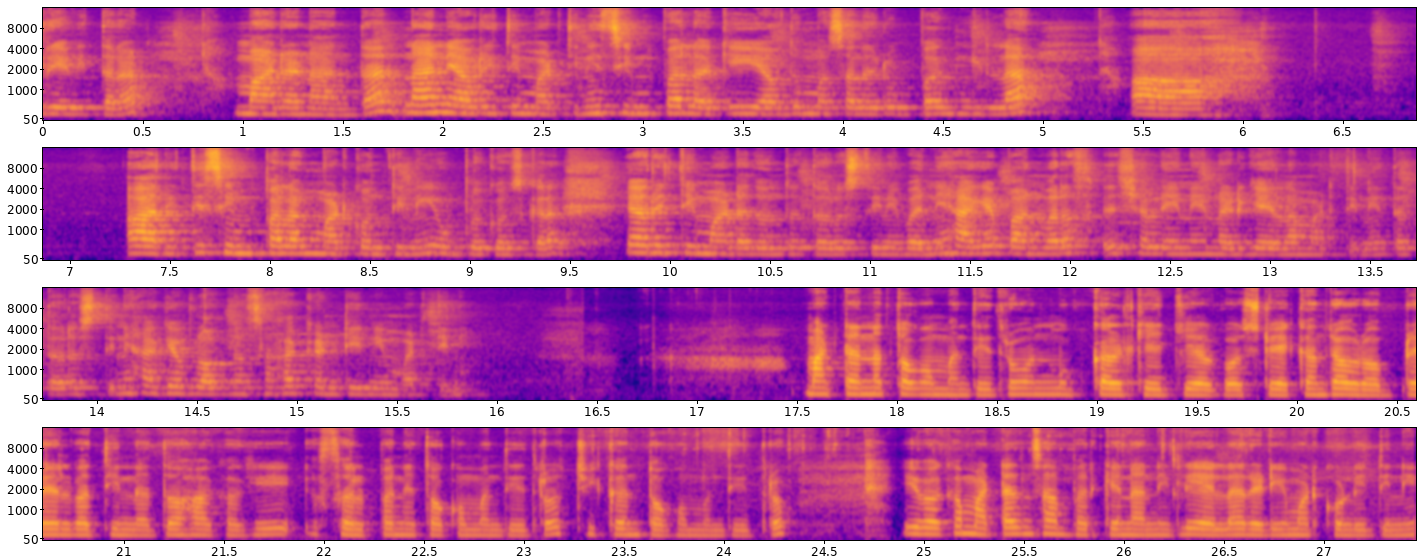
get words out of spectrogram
ಗ್ರೇವಿ ಥರ ಮಾಡೋಣ ಅಂತ. ನಾನು ಯಾವ ರೀತಿ ಮಾಡ್ತೀನಿ? ಸಿಂಪಲ್ಲಾಗಿ ಯಾವುದು ಮಸಾಲೆ ರುಬ್ಬಂಗಿಲ್ಲ ಆ, ರೀತಿ ಸಿಂಪಲಾಗಿ ಮಾಡ್ಕೊತೀನಿ ಒಬ್ಳಿಗೋಸ್ಕರ. ಯಾವ ರೀತಿ ಮಾಡೋದು ಅಂತ ತೋರಿಸ್ತೀನಿ. ಬನ್ನಿ ಹಾಗೆ ಭಾನುವಾರ ಸ್ಪೆಷಲ್ ಏನೇನು ಅಡುಗೆ ಎಲ್ಲ ಮಾಡ್ತೀನಿ ಅಂತ ತೋರಿಸ್ತೀನಿ. ಹಾಗೆ ವ್ಲಾಗ್ನ ಸಹ ಕಂಟಿನ್ಯೂ ಮಾಡ್ತೀನಿ. ಮಟನ್ನ ತೊಗೊಂಬಂದಿದ್ರು. ಒಂದು ಮುಕ್ಕಾಲು ಕೆ ಜಿ ಆಗೋಷ್ಟು. ಯಾಕಂದರೆ ಅವ್ರು ಒಬ್ಬರೇ ಅಲ್ವಾ ತಿನ್ನೋದು. ಹಾಗಾಗಿ ಸ್ವಲ್ಪನೇ ತೊಗೊಂಬಂದಿದ್ರು. ಚಿಕನ್ ತೊಗೊಂಬಂದಿದ್ರು. ಇವಾಗ ಮಟನ್ ಸಾಂಬಾರಿಗೆ ನಾನಿಲ್ಲಿ ಎಲ್ಲ ರೆಡಿ ಮಾಡ್ಕೊಂಡಿದ್ದೀನಿ.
